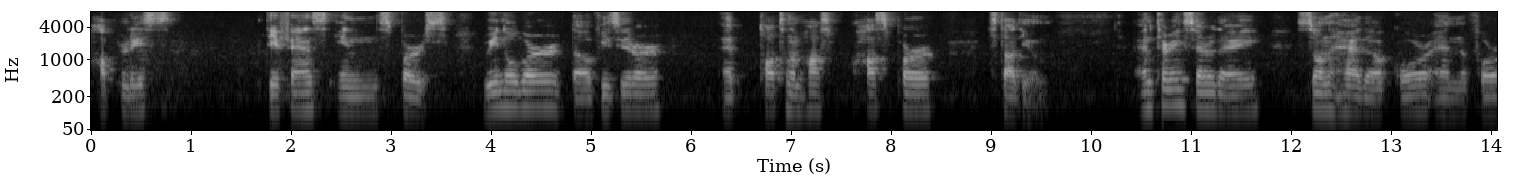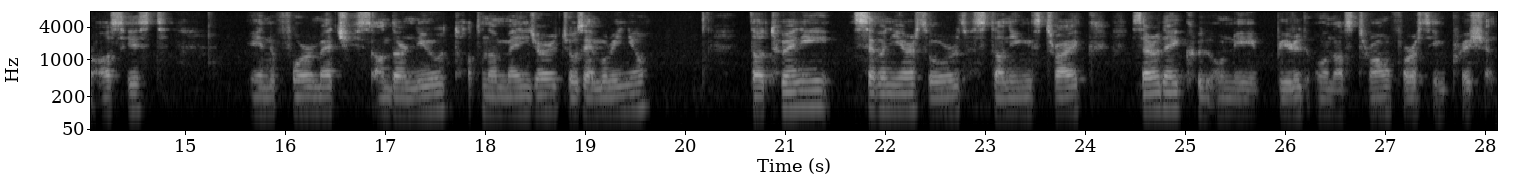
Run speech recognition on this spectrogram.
hapless defense in Spurs' win over the visitor Tottenham Hotspur Stadium. Entering Saturday, Son had a goal and four assists in four matches under new Tottenham manager Jose Mourinho. The 27 years old stunning strike Saturday could only build on a strong first impression.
